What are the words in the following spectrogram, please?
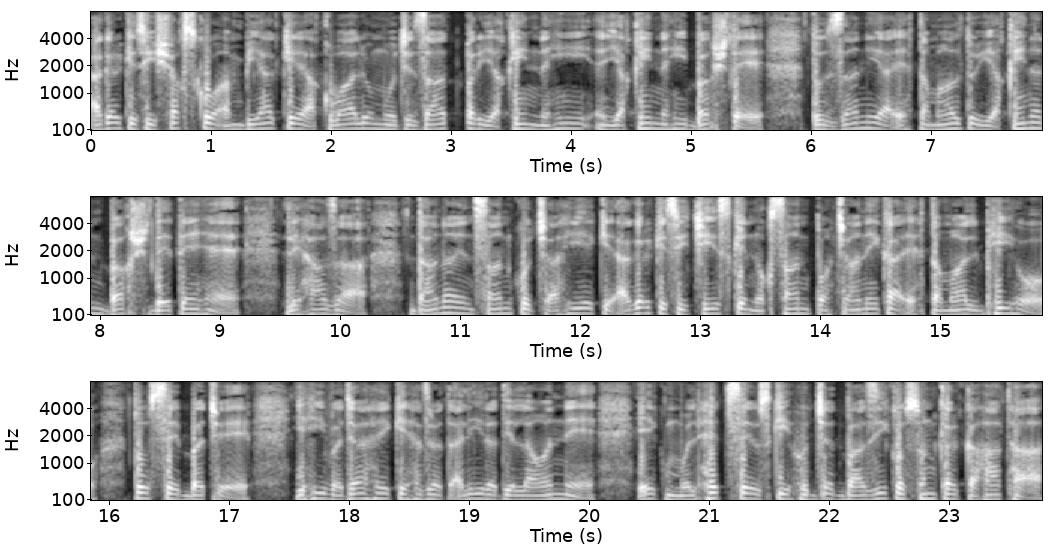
اگر کسی شخص کو انبیاء کے اقوال و معجزات پر یقین نہیں یقین نہیں بخش دے تو زن یا احتمال تو یقیناً بخش دیتے ہیں۔ لہٰذا دانا انسان کو چاہیے کہ اگر کسی چیز کے نقصان پہنچانے کا احتمال بھی ہو تو اس سے بچے۔ یہی وجہ ہے کہ حضرت علی رضی اللہ عنہ نے ایک ملحد سے اس کی حجت بازی کو سن کر کہا تھا،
